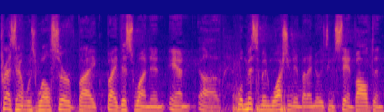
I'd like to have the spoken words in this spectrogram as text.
President was well served by, by this one, and, and uh, we'll miss him in Washington, but I know he's going to stay involved in,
